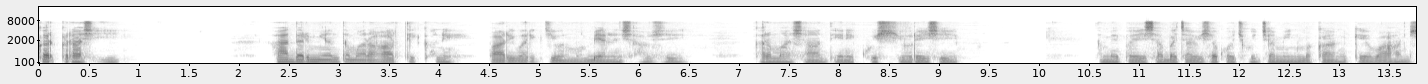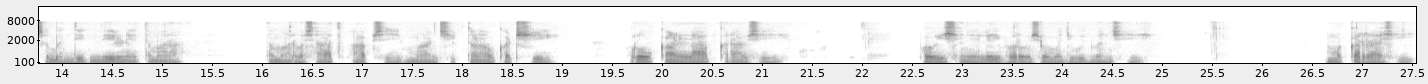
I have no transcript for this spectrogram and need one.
કર્ક રાશિ. આ દરમિયાન તમારા આર્થિક અને પારિવારિક જીવનમાં બેલેન્સ આવશે. ઘરમાં શાંતિ અને ખુશીઓ રહેશે. તમે પૈસા બચાવી શકો છો, જમીન, મકાન કે વાહન સંબંધિત નિર્ણય તમારા, તમારો સાથ આપશે, માનસિક તણાવ ઘટશે, રોકાણ લાભ કરાવશે, ભવિષ્યને લઈ ભરોસો મજબૂત બનશે, મકર રાશિ.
